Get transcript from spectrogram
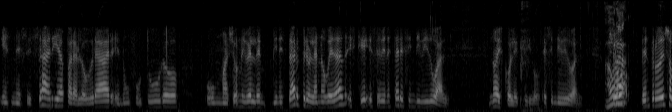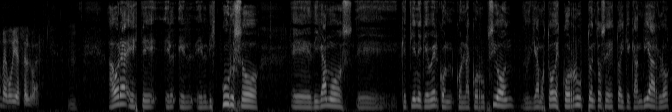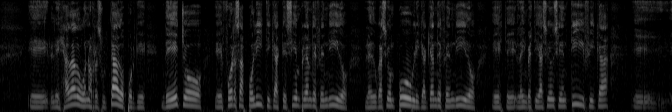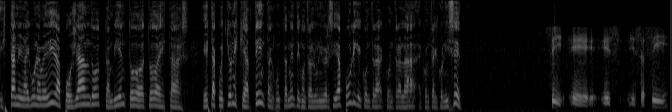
es necesaria para lograr en un futuro un mayor nivel de bienestar, pero la novedad es que ese bienestar es individual, no es colectivo, es individual. Ahora, dentro de eso me voy a salvar. Ahora, este, el, el, discurso, eh, digamos, eh, que tiene que ver con, con, la corrupción, digamos, todo es corrupto, entonces esto hay que cambiarlo, eh, les ha dado buenos resultados, porque de hecho fuerzas políticas que siempre han defendido la educación pública, que han defendido este, la investigación científica, están en alguna medida apoyando también todas estas estas cuestiones que atentan justamente contra la universidad pública y contra contra la contra el CONICET. Sí, eh, es es así.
